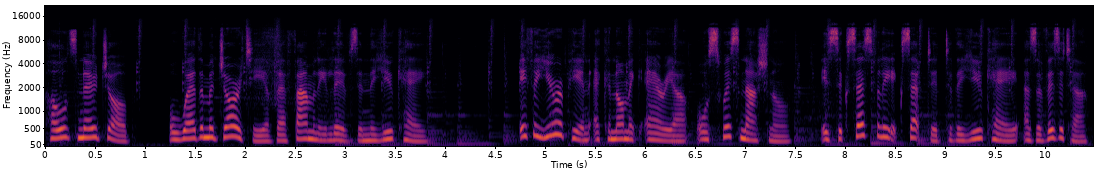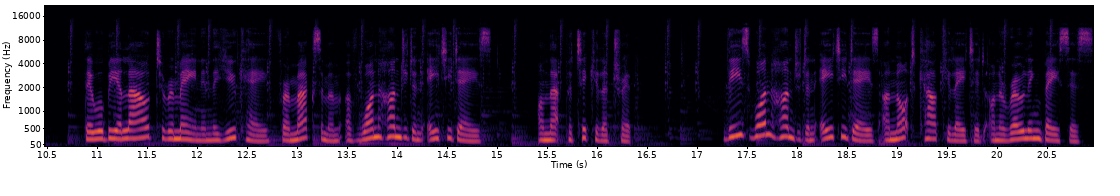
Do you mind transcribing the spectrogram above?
holds no job or where the majority of their family lives in the UK. If a European Economic Area or Swiss national is successfully accepted to the UK as a visitor, they will be allowed to remain in the UK for a maximum of 180 days on that particular trip. These 180 days are not calculated on a rolling basis,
